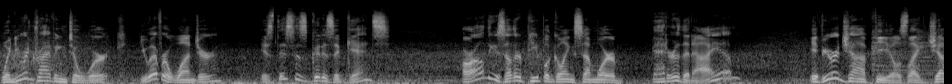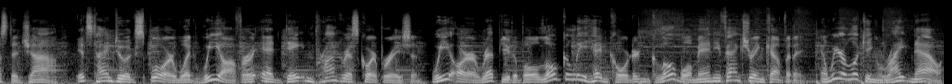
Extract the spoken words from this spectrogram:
When you're driving to work, you ever wonder, is this as good as it gets? Are all these other people going somewhere better than I am? If your job feels like just a job, it's time to explore what we offer at Dayton Progress Corporation. We are a reputable, locally headquartered global manufacturing company, and we are looking right now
